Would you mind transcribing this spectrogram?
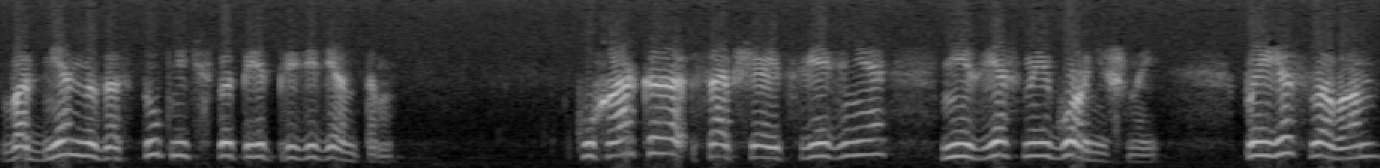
в обмен на заступничество перед президентом. Кухарка сообщает сведения, неизвестные горничной. По ее словам,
